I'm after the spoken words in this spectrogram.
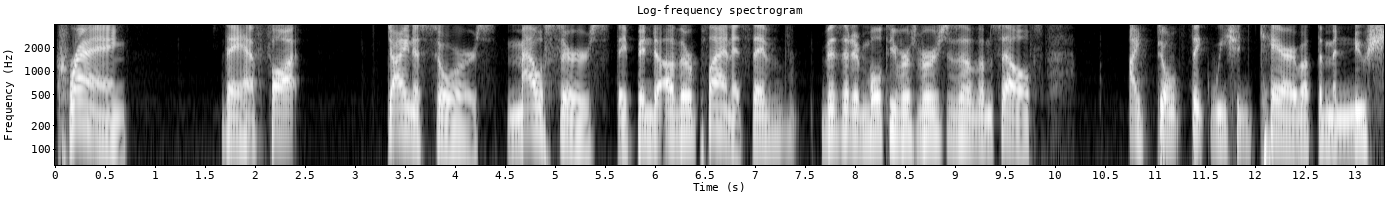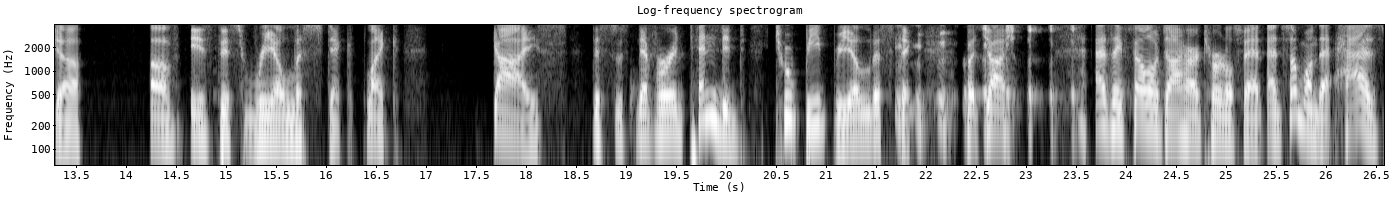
Krang. They have fought dinosaurs, mousers. They've been to other planets. They've visited multiverse versions of themselves. I don't think we should care about the minutia of is this realistic? Like, guys, This was never intended to be realistic. but Josh, as a fellow diehard Turtles fan and someone that has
